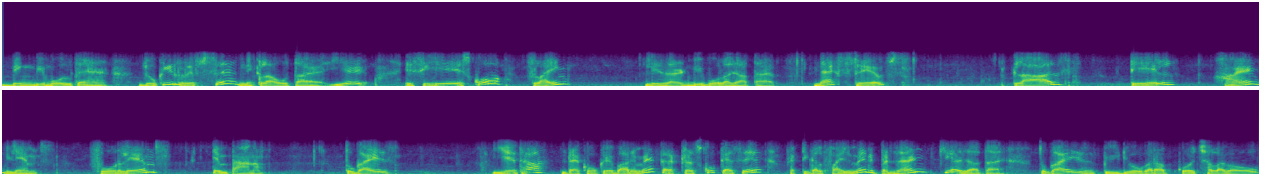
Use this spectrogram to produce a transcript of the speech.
बिंग भी बोलते हैं, जो कि रिप्स से निकला होता है। ये इसीलिए इसको फ्लाइंग लिजर्ड भी बोला जाता है। Next ribs claws tail hind limbs fore limbs tympanum तो गाइज़ ये था ड्रैको के बारे में करेक्टर्स को कैसे प्रैक्टिकल फ़ाइल में रिप्रेजेंट किया जाता है। तो गाइज़ वीडियो अगर आपको अच्छा लगा हो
